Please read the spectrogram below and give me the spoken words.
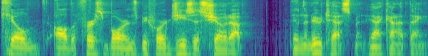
killed all the firstborns before Jesus showed up in the New Testament, that kind of thing.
